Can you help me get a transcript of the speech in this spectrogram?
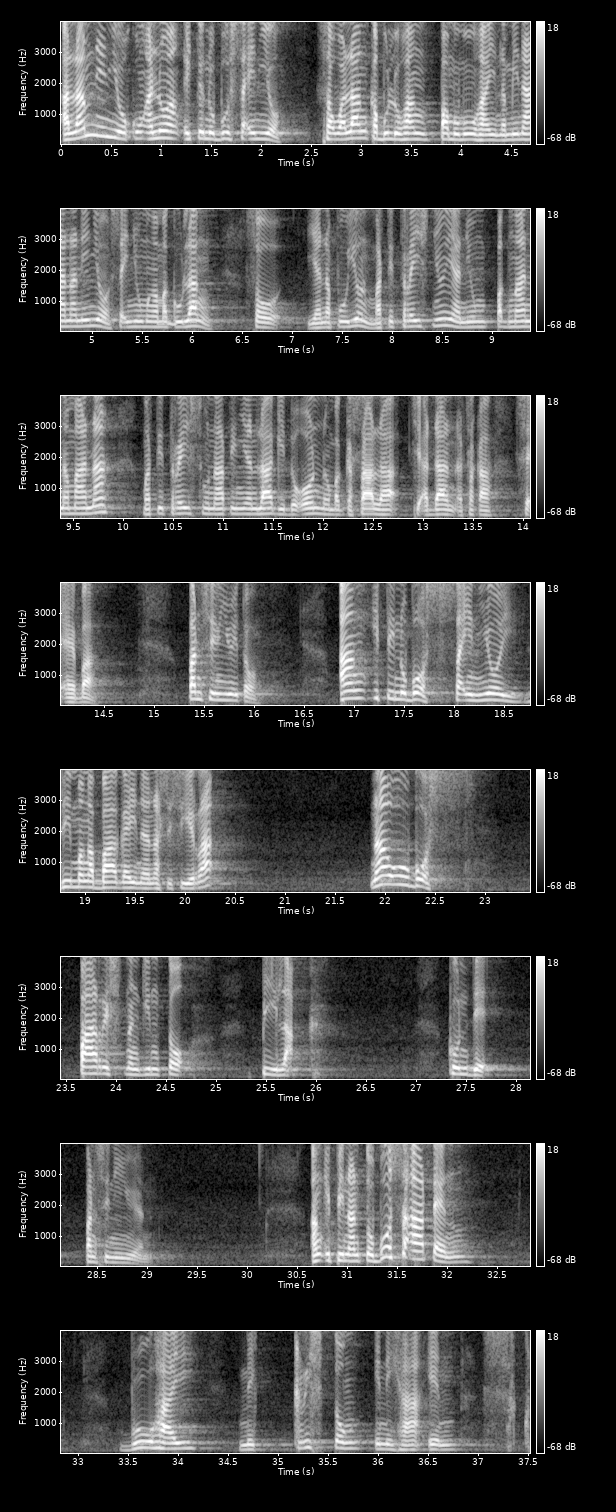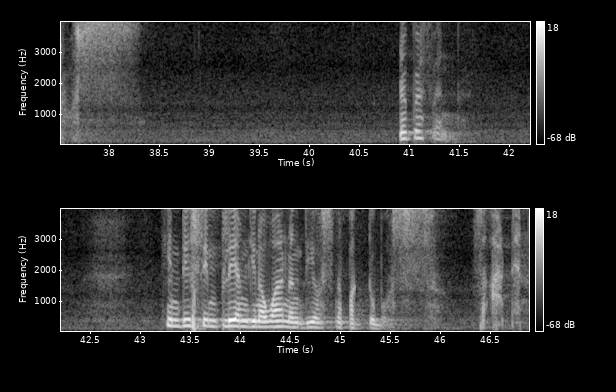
Alam ninyo kung ano ang itinubos sa inyo sa walang kabuluhang pamumuhay na minana ninyo sa inyong mga magulang. So, yan na po yun. Matitrace nyo yan. Yung pagmana-mana, matitrace mo natin yan lagi doon na magkasala si Adan at saka si Eva. Pansin nyo ito. Ang itinubos sa inyo'y di mga bagay na nasisira, nauubos, pares ng ginto, pilak. Kundi, pansinin nyo yan. Ang ipinantubos sa atin, buhay ni Kristong inihain sa krus. Dear brethren, hindi simple ang ginawa ng Diyos na pagtubos sa atin.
